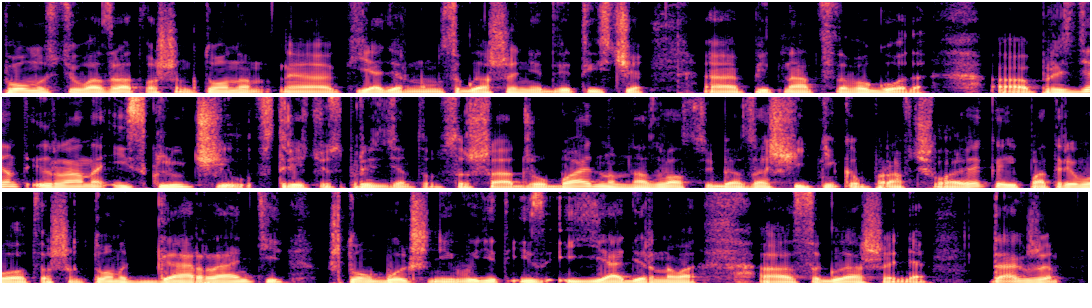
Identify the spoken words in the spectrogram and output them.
полностью возврат Вашингтона э, к ядерному соглашению 2015 года. А, президент Ирана исключил встречу с президентом США Джо Байденом, назвал себя защитником прав человека и потребовал от Вашингтона гарантий, что он больше не выйдет из ядерного соглашения. Также Э,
